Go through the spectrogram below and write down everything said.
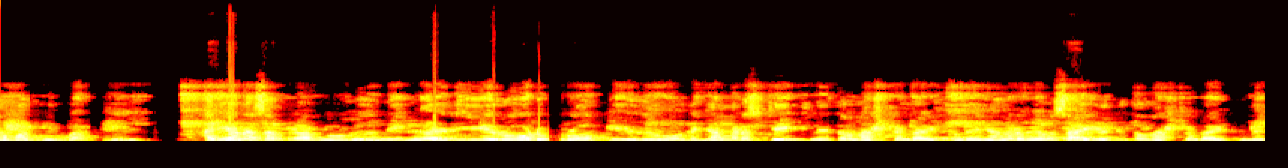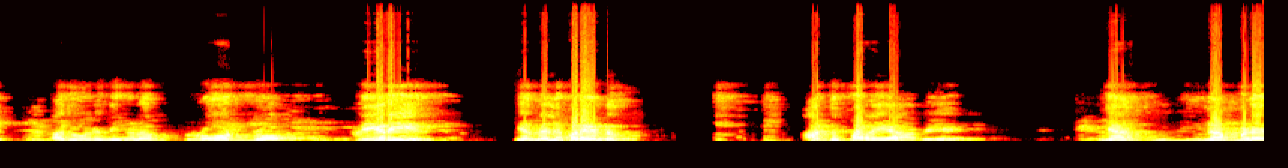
ആം ആദ്മി പാർട്ടി. ഹരിയാന സർക്കാരിനോട് നിങ്ങൾ ഈ റോഡ് ബ്ലോക്ക് ചെയ്തതുകൊണ്ട് ഞങ്ങളുടെ സ്റ്റേറ്റിന് ഇത്ര നഷ്ടം ഉണ്ടായിട്ടുണ്ട് ഞങ്ങളുടെ വ്യവസായികൾക്ക് ഇത്ര നഷ്ടം ഉണ്ടായിട്ടുണ്ട് അതുകൊണ്ട് നിങ്ങൾ റോഡ് ബ്ലോക്ക് ക്ലിയർ ചെയ്യുക എന്നല്ലേ പറയേണ്ടത്? അത് പറയാതെ ഞാൻ നമ്മളെ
